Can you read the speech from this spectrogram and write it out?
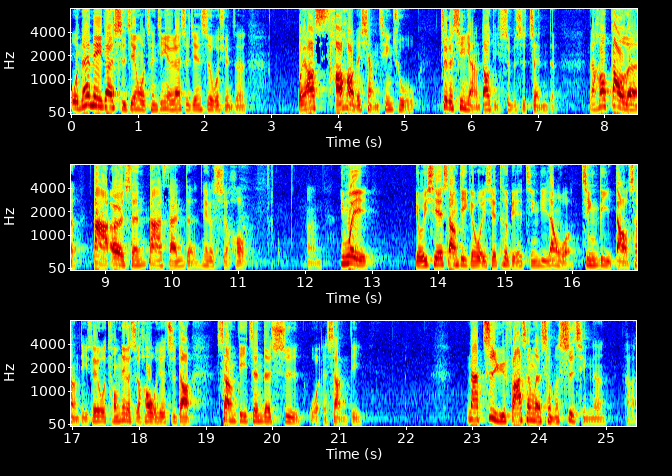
我在那一段时间，我曾经有一段时间是我选择我要好好的想清楚这个信仰到底是不是真的。然后到了大二升大三的那个时候，嗯，因为有一些上帝给我一些特别的经历，让我经历到上帝，所以我从那个时候我就知道，上帝真的是我的上帝。那至于发生了什么事情呢？好，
